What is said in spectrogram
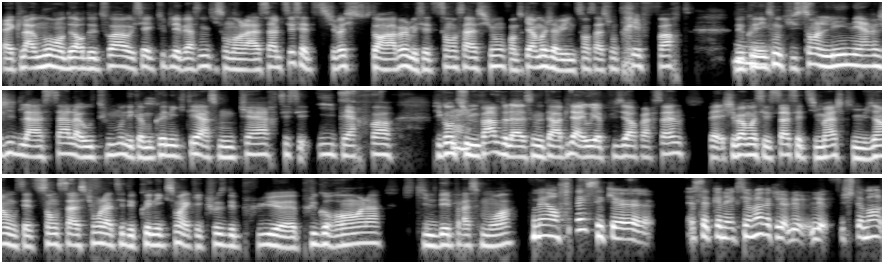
avec l'amour en dehors de toi aussi, avec toutes les personnes qui sont dans la salle, tu sais, cette, je sais pas si tu t'en rappelles, mais cette sensation, en tout cas, moi j'avais une sensation très forte de connexion, où tu sens l'énergie de la salle là, où tout le monde est comme connecté à son cœur, tu sais, c'est hyper fort. Puis quand tu me parles de la sonothérapie, là où il y a plusieurs personnes, ben, je sais pas, moi, c'est ça, cette image qui me vient, ou cette sensation, là, tu sais, de connexion avec quelque chose de plus, euh, plus grand, là, qui, me dépasse moi. Mais en fait, c'est que cette connexion-là avec le, justement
